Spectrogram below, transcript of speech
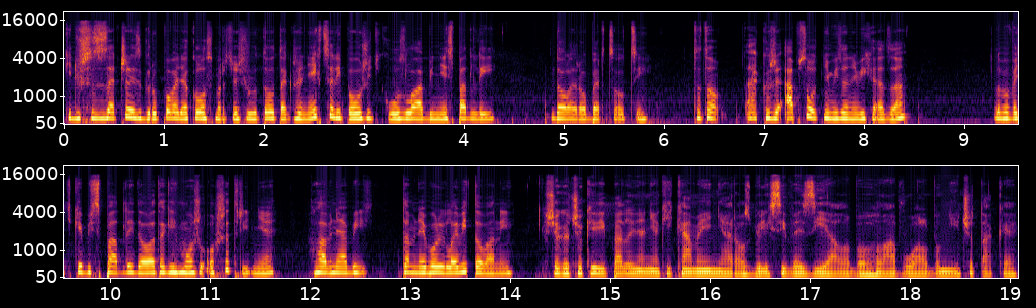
keď už sa začali zgrupovať okolo smrte šrútov, takže nechceli použiť kúzlo, aby nespadli dole Robertsovci. Toto, akože absolútne mi to nevychádza. Lebo veď keby spadli dole, tak ich môžu ošetriť, nie? Hlavne, aby tam neboli levitovaní. Však čo keby padli na nejaký kameň a rozbili si väzy alebo hlavu alebo niečo také.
